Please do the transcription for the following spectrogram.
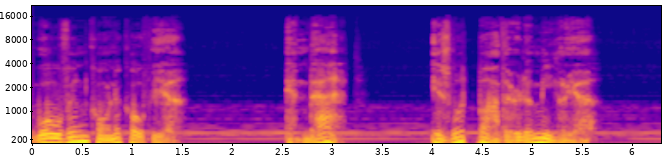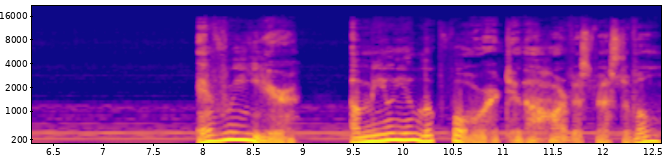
woven cornucopia. And that is what bothered Amelia. Every year, Amelia looked forward to the Harvest Festival.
